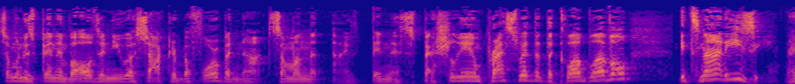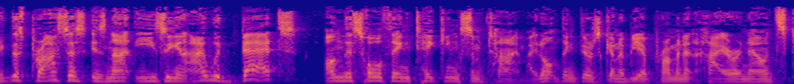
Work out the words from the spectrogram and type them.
someone who's been involved in U.S. soccer before, but not someone that I've been especially impressed with at the club level. It's not easy, right? This process is not easy, and I would bet on this whole thing taking some time. I don't think there's going to be a permanent hire announced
